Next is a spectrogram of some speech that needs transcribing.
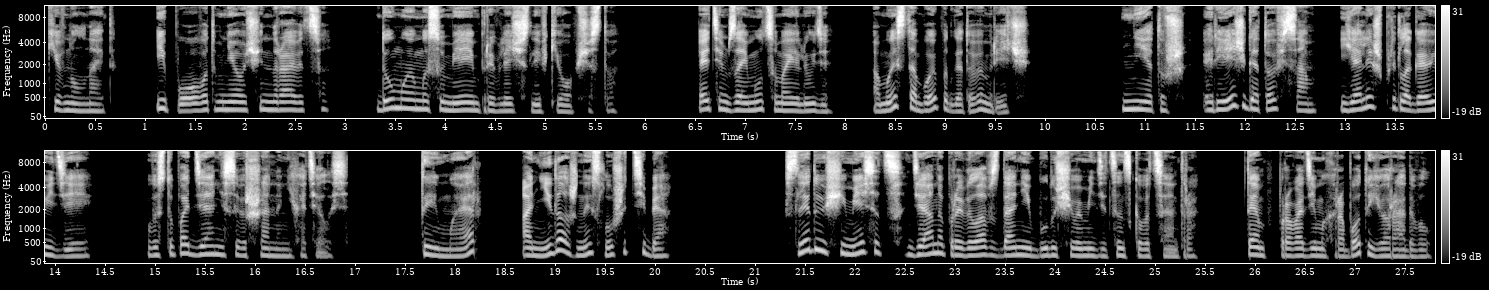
кивнул Найт. И повод мне очень нравится. Думаю, мы сумеем привлечь сливки общества. Этим займутся мои люди, а мы с тобой подготовим речь. Нет уж, речь готовь сам. Я лишь предлагаю идеи. Выступать Диане совершенно не хотелось. Ты мэр, они должны слушать тебя. Следующий месяц Диана провела в здании будущего медицинского центра. Темп проводимых работ ее радовал.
